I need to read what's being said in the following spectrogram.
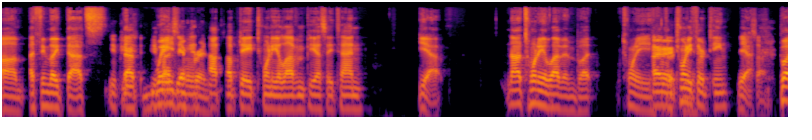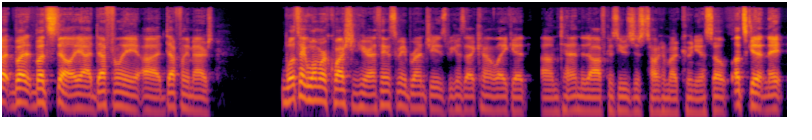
Um, I think like that's if that's way different. Update 2011 PSA 10. Yeah, not 2011, but 20 2013. Yeah, sorry, but but but still, yeah, definitely, uh, definitely matters. We'll take one more question here. I think it's gonna be Brent G's because I kind of like it um, to end it off because he was just talking about Acuna. So let's get it, Nate.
